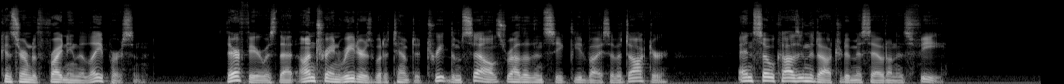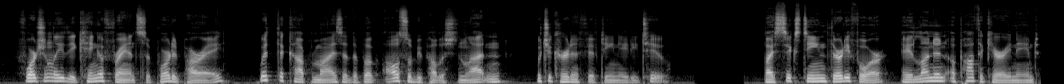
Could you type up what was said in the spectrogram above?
concerned with frightening the layperson. Their fear was that untrained readers would attempt to treat themselves rather than seek the advice of a doctor, and so causing the doctor to miss out on his fee. Fortunately, the King of France supported Paré, with the compromise that the book also be published in Latin, which occurred in 1582. By 1634, a London apothecary named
